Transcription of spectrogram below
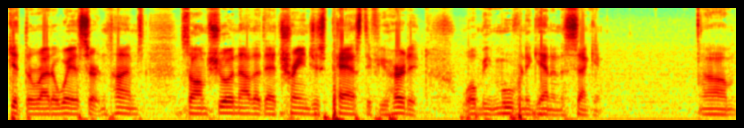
get the right of way at certain times. So I'm sure now that that train just passed, if you heard it, we'll be moving again in a second. Um,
